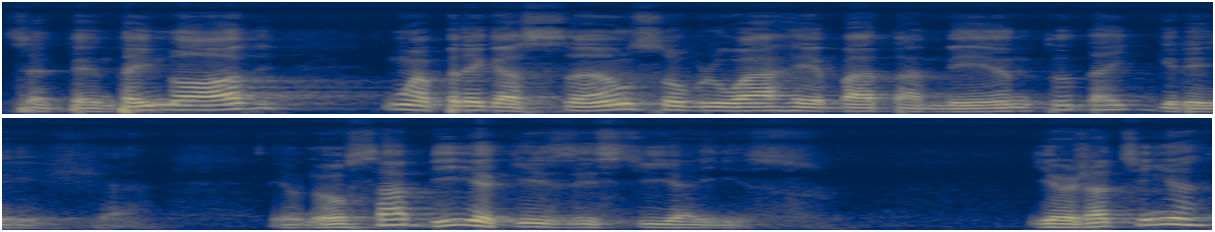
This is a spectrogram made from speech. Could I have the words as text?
79, uma pregação sobre o arrebatamento da igreja. Eu não sabia que existia isso. E eu já tinha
